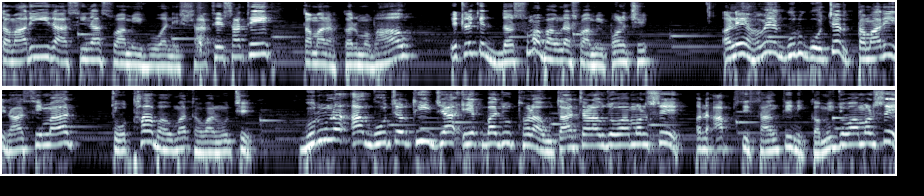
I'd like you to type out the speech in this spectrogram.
તમારી રાશિના સ્વામી હોવાની સાથે સાથે તમારા કર્મ ભાવ એટલે કે દસમા ભાવના સ્વામી પણ છે. અને હવે ગુરુ ગોચર તમારી રાશિમાં ચોથા ભાવમાં થવાનું છે. ગુરુના આ ગોચરથી જ્યાં એક બાજુ થોડા ઉતાર ચઢાવ જોવા મળશે અને આપસી શાંતિની કમી જોવા મળશે,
